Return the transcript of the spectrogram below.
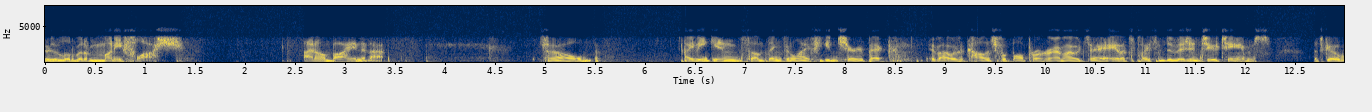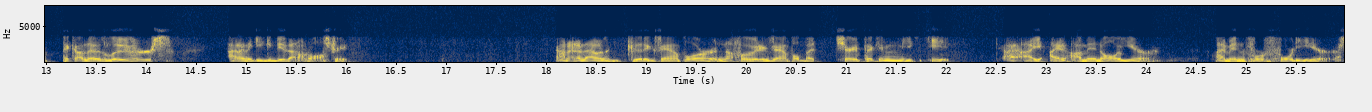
there's a little bit of money flush. I don't buy into that. So I think in some things in life you can cherry pick. If I was a college football program, I would say, hey, let's play some Division two teams. Let's go pick on those losers. I don't think you can do that on Wall Street. I don't know if that was a good example or enough of an example, but cherry picking, you, you, I, I, I'm in all year. I'm in for 40 years.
